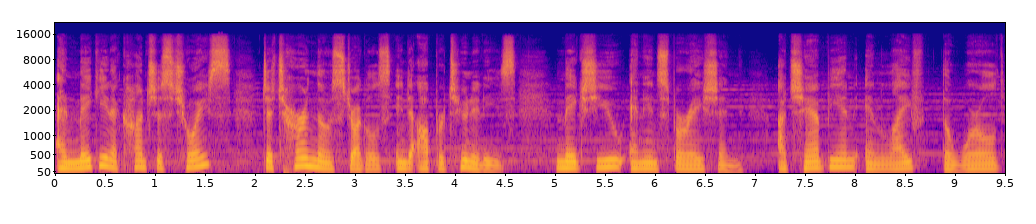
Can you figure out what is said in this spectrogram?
and making a conscious choice to turn those struggles into opportunities makes you an inspiration, a champion in life the world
